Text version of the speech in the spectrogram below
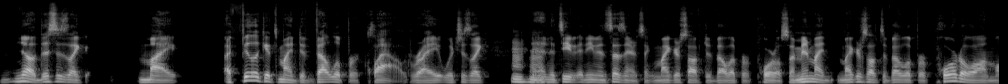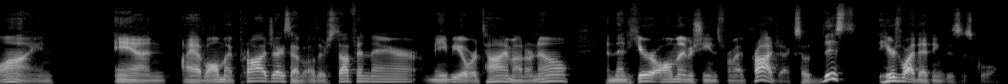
no this is like my i feel like it's my developer cloud right which is like mm-hmm. and it's even it even says there it's like microsoft developer portal so i'm in my microsoft developer portal online and i have all my projects i have other stuff in there maybe over time i don't know and then here are all my machines for my project so this here's why I think this is cool.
